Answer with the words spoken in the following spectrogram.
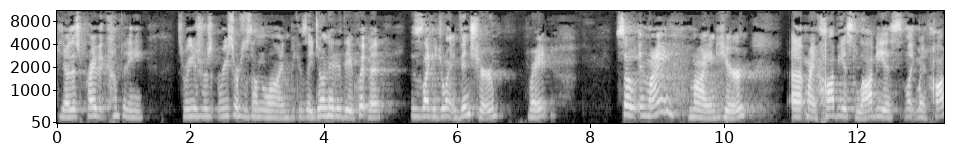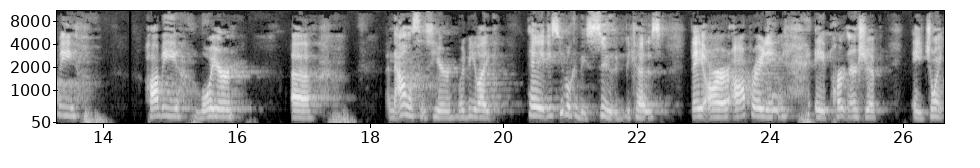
you know, this private company's resources on the line because they donated the equipment. This is like a joint venture, right? So in my mind here, uh, my hobbyist lobbyist, like my hobby hobby lawyer uh, analysis here would be like, hey, these people could be sued because they are operating a partnership, a joint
